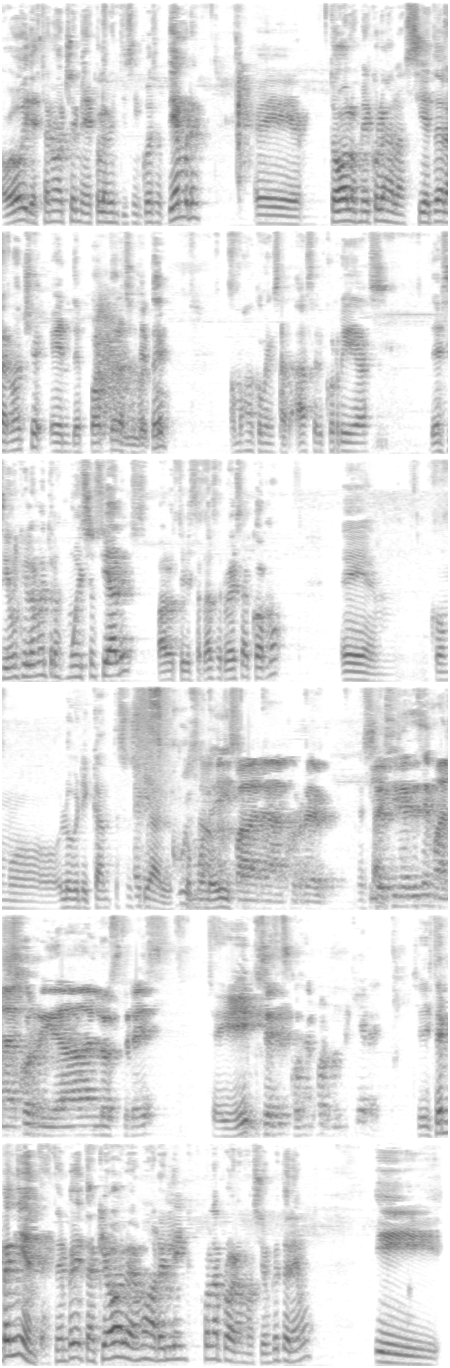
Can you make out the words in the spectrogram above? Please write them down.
hoy, de esta noche, miércoles 25 de septiembre, eh, todos los miércoles a las 7 de la noche en The Pop de la En Zona The T, vamos a comenzar a hacer corridas de 100 kilómetros muy sociales para utilizar la cerveza como, eh, como lubricante social, Excusa como le dicen. Para correr. Y Exacto. los fines de semana, corrida los tres. Sí, Y ustedes escogen por donde quieren. Sí, estén pendientes, estén pendientes. Aquí abajo les vamos a dar el link con la programación que tenemos. Y,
